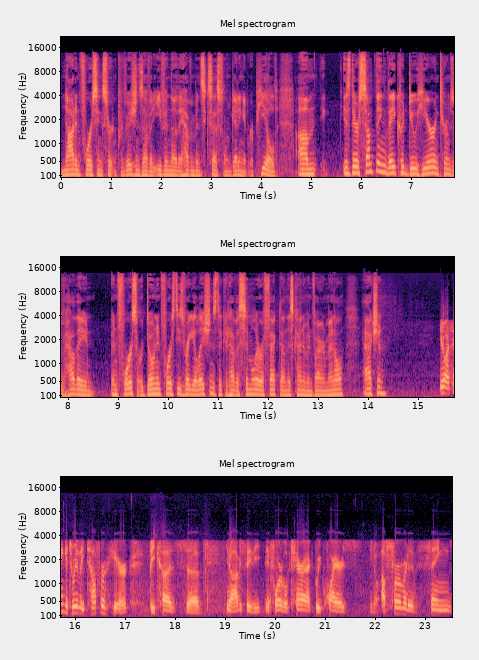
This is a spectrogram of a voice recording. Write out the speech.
not enforcing certain provisions of it, even though they haven't been successful in getting it repealed. Um, is there something they could do here in terms of how they enforce or don't enforce these regulations that could have a similar effect on this kind of environmental action? You know, I think it's really tougher here because, uh, you know, obviously the Affordable Care Act requires, you know, affirmative things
